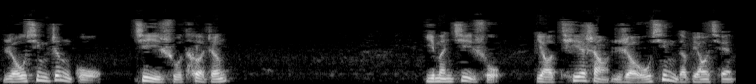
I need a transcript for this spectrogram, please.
柔性正骨技术特征。一门技术要贴上柔性的标签，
